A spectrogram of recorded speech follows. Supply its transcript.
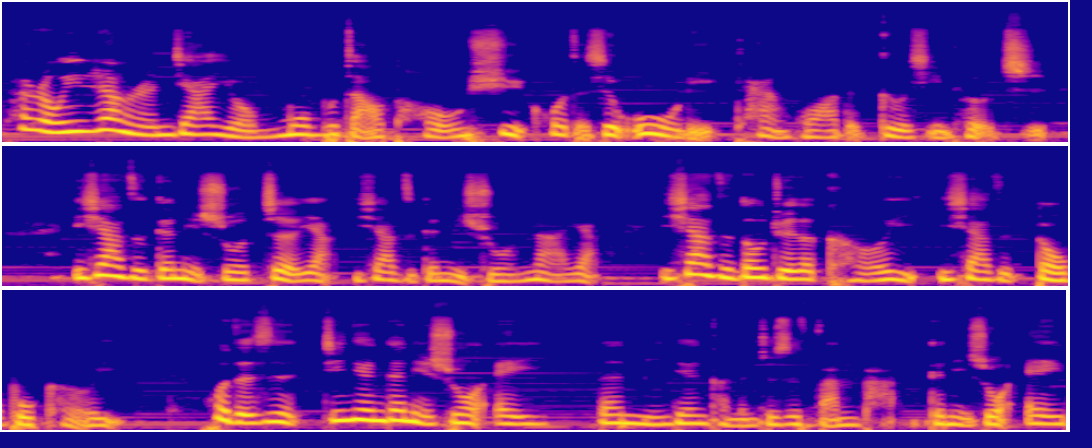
他容易让人家有摸不着头绪，或者是雾里看花的个性特质，一下子跟你说这样，一下子跟你说那样，一下子都觉得可以，一下子都不可以，或者是今天跟你说 A，但明天可能就是翻盘，跟你说 A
